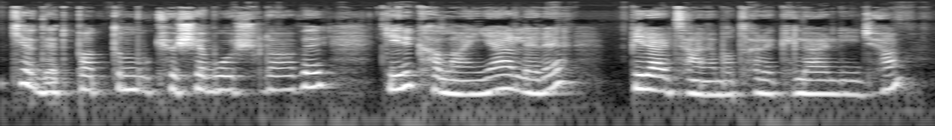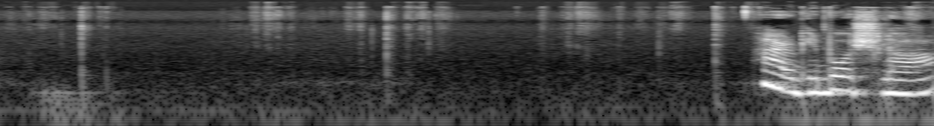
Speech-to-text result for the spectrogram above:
İki adet battım bu köşe boşluğa ve geri kalan yerlere birer tane batarak ilerleyeceğim. Her bir boşluğa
